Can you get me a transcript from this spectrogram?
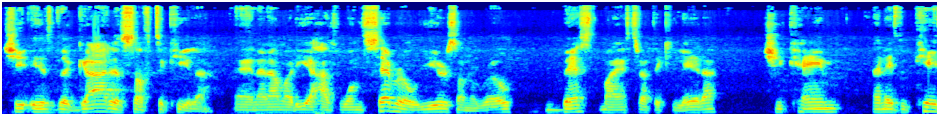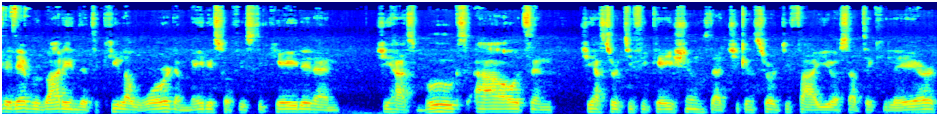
She is the goddess of tequila and Ana Maria has won several years on a row Best Maestra Tequilera. She came and educated everybody in the tequila world and made it sophisticated. And she has books out and she has certifications that she can certify you as a tequilaire.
